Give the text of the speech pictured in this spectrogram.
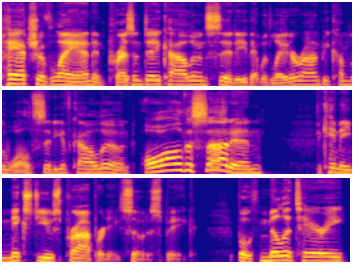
patch of land in present day Kowloon City, that would later on become the walled city of Kowloon, all of a sudden became a mixed use property, so to speak. Both military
